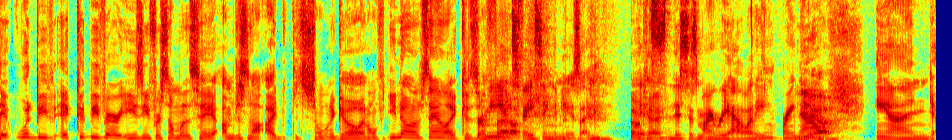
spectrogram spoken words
it would be. It could be very easy for someone to say, "I'm just not. I just don't want to go. I don't. You know what I'm saying? Like, because For me, it's facing the music. Okay. It's, this is my reality right now. Yeah. And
